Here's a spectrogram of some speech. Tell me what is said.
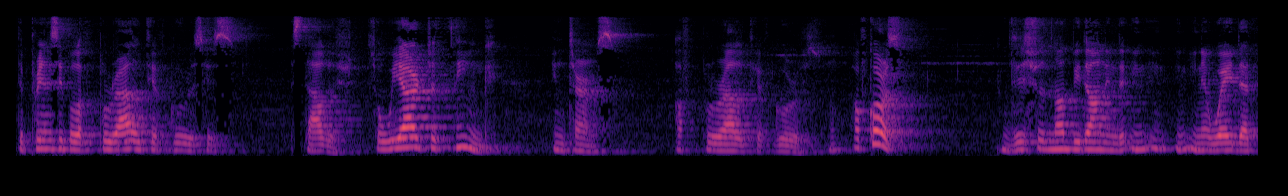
the principle of plurality of gurus is established. So, we are to think in terms of plurality of gurus. Of course, this should not be done in, the, in, in, in a way that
